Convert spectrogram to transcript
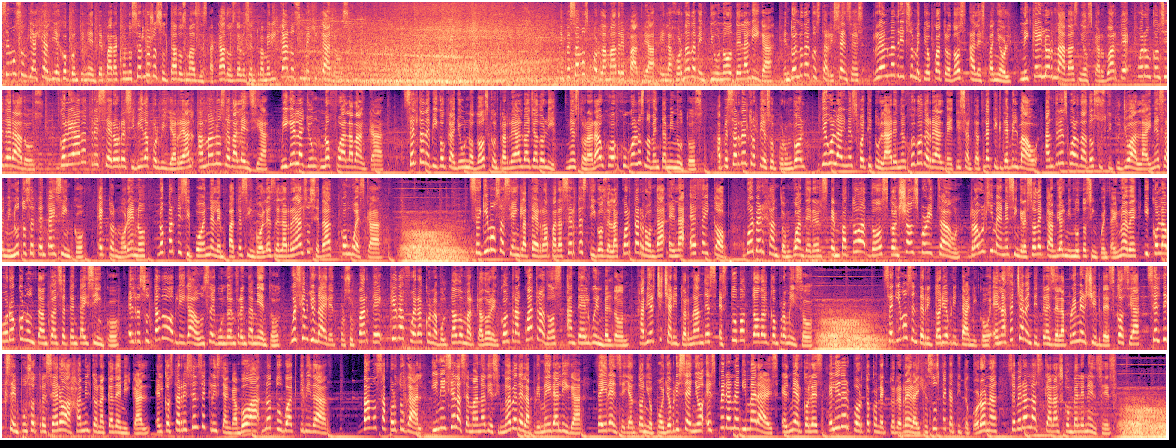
Hacemos un viaje al viejo continente para conocer los resultados más destacados de los centroamericanos y mexicanos. Empezamos por la madre patria, en la jornada 21 de la liga. En duelo de costarricenses, Real Madrid sometió 4-2 al español. Ni Keylor Navas ni Oscar Duarte fueron considerados. Goleada 3-0 recibida por Villarreal a manos de Valencia. Miguel Ayun no fue a la banca. Celta de Vigo cayó 1-2 contra Real Valladolid. Néstor Araujo jugó los 90 minutos. A pesar del tropiezo por un gol, Diego Lainez fue titular en el juego de Real Betis ante Athletic de Bilbao. Andrés Guardado sustituyó a Lainez al minuto 75. Héctor Moreno no participó en el empate sin goles de la Real Sociedad con Huesca. Seguimos hacia Inglaterra para ser testigos de la cuarta ronda en la FA Cup. Wolverhampton Wanderers empató a dos con Shrewsbury Town. Raúl Jiménez ingresó de cambio al minuto 59 y colaboró con un tanto al 75. El resultado obliga a un segundo enfrentamiento. West Ham United, por su parte, queda fuera con abultado marcador en contra 4 a 2 ante el Wimbledon. Javier Chicharito Hernández estuvo todo el compromiso. Seguimos en territorio británico. En la fecha 23 de la Premiership de Escocia, Celtic se impuso 3-0 a Hamilton Academical. El costarricense Cristian Gamboa no tuvo actividad. Vamos a Portugal. Inicia la semana 19 de la Primera Liga. Feirense y Antonio Pollo Briseño esperan a Guimaraes. El miércoles, el líder Porto con Héctor Herrera y Jesús Tecatito Corona se verán las caras con belenenses.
